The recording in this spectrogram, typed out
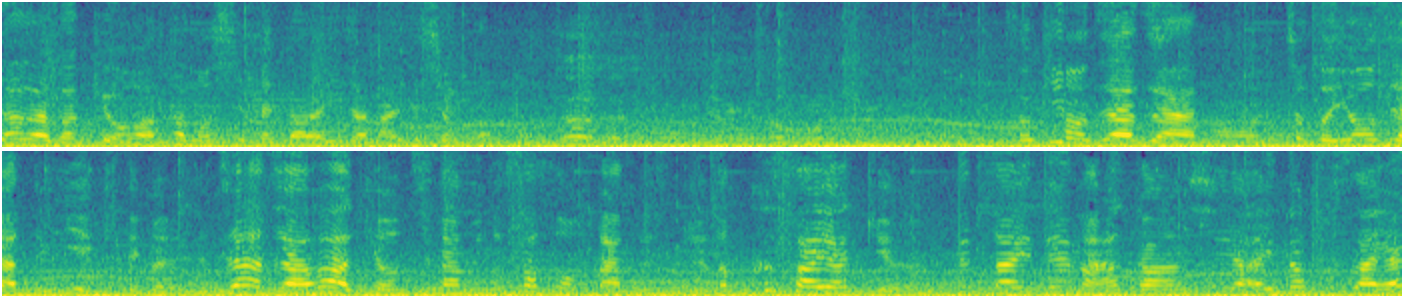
ダダが今日は楽しめたらいいじゃないでしょうか。にも土産頼まれてるんでそう昨日ジャージャーのちょっと用事あって家来てくれてジャージャーは今日ちなみに誘ったんですけど草野球絶対出なあかん試合の草野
